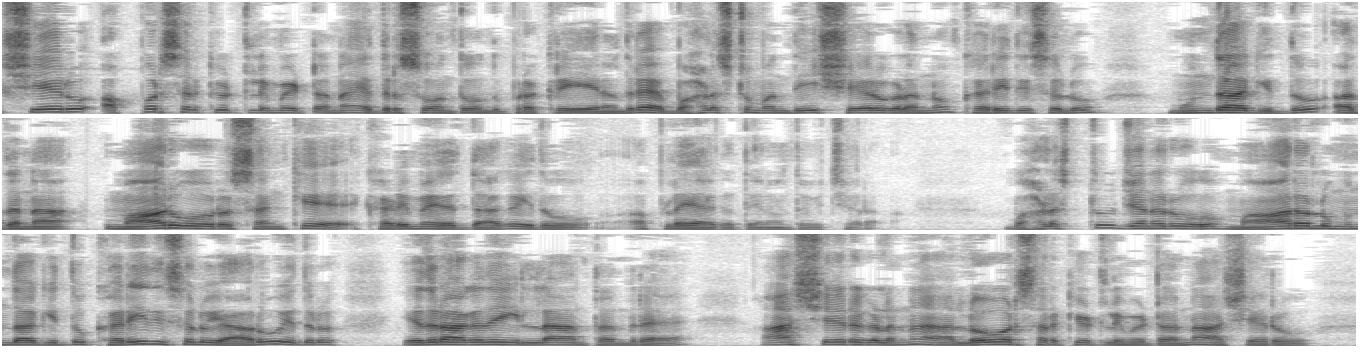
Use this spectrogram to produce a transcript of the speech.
ಷೇರು ಅಪ್ಪರ್ ಸರ್ಕ್ಯೂಟ್ ಲಿಮಿಟ್ ಅನ್ನ ಎದುರಿಸುವಂತ ಒಂದು ಪ್ರಕ್ರಿಯೆ ಏನಂದ್ರೆ ಬಹಳಷ್ಟು ಮಂದಿ ಷೇರುಗಳನ್ನು ಖರೀದಿಸಲು ಮುಂದಾಗಿದ್ದು ಅದನ್ನ ಮಾರುವವರ ಸಂಖ್ಯೆ ಕಡಿಮೆ ಇದ್ದಾಗ ಇದು ಅಪ್ಲೈ ಆಗುತ್ತೆ ಅಂತ ವಿಚಾರ. ಬಹಳಷ್ಟು ಜನರು ಮಾರಲು ಮುಂದಾಗಿದ್ದು ಖರೀದಿಸಲು ಯಾರೂ ಎದುರು, ಎದುರಾಗದೇ ಇಲ್ಲ ಅಂತಂದ್ರೆ ಆ ಷೇರುಗಳನ್ನು ಲೋವರ್ ಸರ್ಕ್ಯೂಟ್ ಲಿಮಿಟ್ ಅನ್ನ ಆ ಷೇರು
